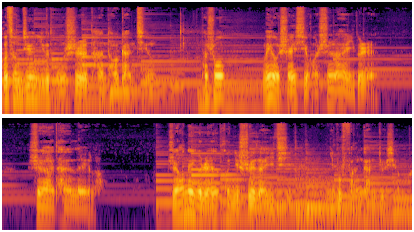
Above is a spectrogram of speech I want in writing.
和曾经一个同事探讨感情，他说：“没有谁喜欢深爱一个人，深爱太累了。只要那个人和你睡在一起。”你不反感就行了。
